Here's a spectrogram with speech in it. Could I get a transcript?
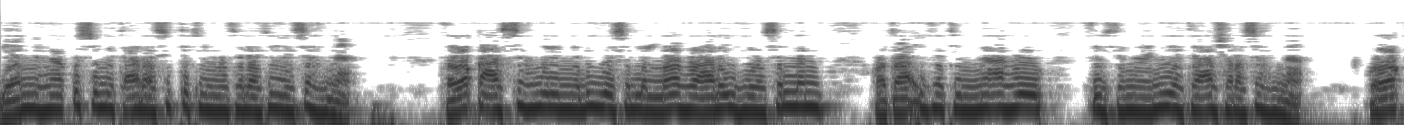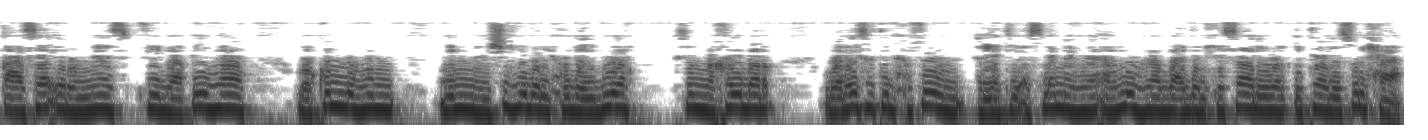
لأنها قسمت على ستة وثلاثين سهما فوقع السهم للنبي صلى الله عليه وسلم وطائفة معه في ثمانية عشر سهما ووقع سائر الناس في باقيها وكلهم ممن شهد الحديبية ثم خيبر وليست الحصون التي أسلمها أهلها بعد الحصار والقتال صلحا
